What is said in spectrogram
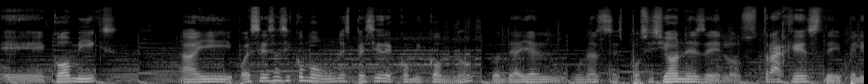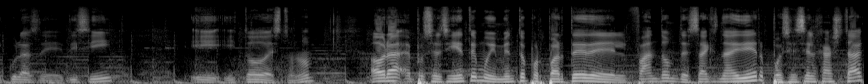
eh, cómics. Pues es así como una especie de Comic Con, ¿no? Donde hay algunas exposiciones de los trajes de películas de DC y, y todo esto, ¿no? Ahora, eh, pues el siguiente movimiento por parte del fandom de Zack Snyder, pues es el hashtag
